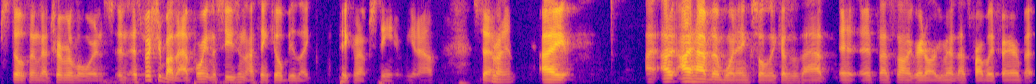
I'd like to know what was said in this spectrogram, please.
still think that Trevor Lawrence, and especially by that point in the season, I think he'll be like picking up steam, you know. So right. I, I, I have them winning solely because of that. If that's not a great argument, that's probably fair, but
